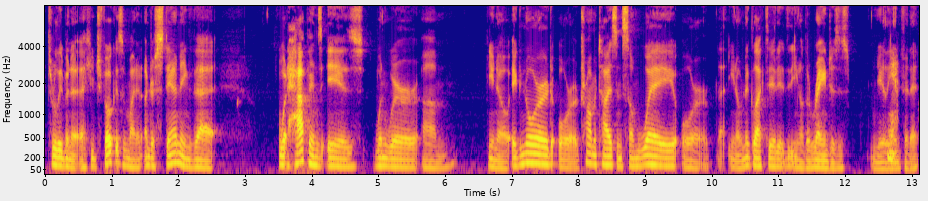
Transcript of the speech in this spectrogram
it's really been a, a huge focus of mine and understanding that what happens is when we're um, you know ignored or traumatized in some way or you know neglected it, you know the range is nearly yeah. infinite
